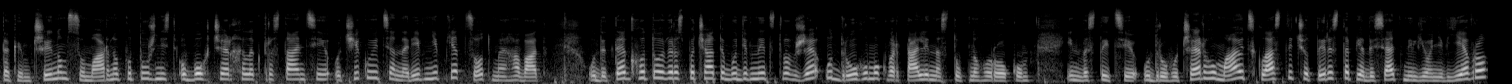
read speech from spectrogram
Таким чином, сумарно потужність обох черг електростанції очікується на рівні 500 МВт. У ДТЕК готові розпочати будівництво вже у другому кварталі наступного року. Інвестиції у другу чергу мають скласти 450 мільйонів євро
